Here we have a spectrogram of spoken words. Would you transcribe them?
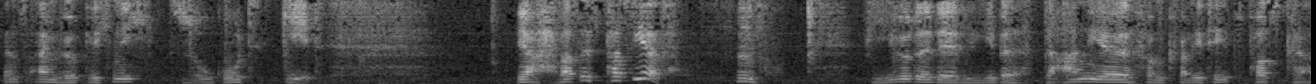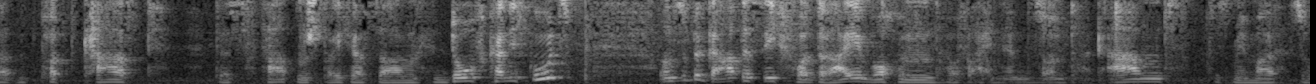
wenn es einem wirklich nicht so gut geht. Ja, was ist passiert? Hm. Wie würde der liebe Daniel vom Qualitätspodcast des Fahrtensprechers sagen? Doof kann ich gut. Und so begab es sich vor drei Wochen auf einen Sonntagabend, dass mir mal so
